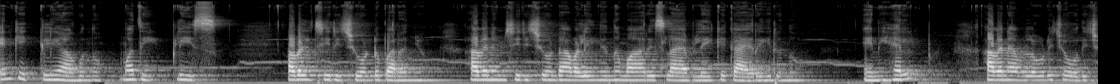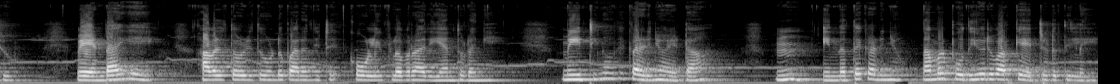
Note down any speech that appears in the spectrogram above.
എനിക്ക് ഇക്ലിയാകുന്നു മതി പ്ലീസ് അവൾ ചിരിച്ചുകൊണ്ട് പറഞ്ഞു. അവനും ചിരിച്ചുകൊണ്ട് അവളിൽ നിന്ന് മാറി സ്ലാബിലേക്ക് കയറിയിരുന്നു. എനി ഹെൽപ്പ് അവൻ അവളോട് ചോദിച്ചു. വേണ്ടായേ അവൾ തൊഴുതുകൊണ്ട് പറഞ്ഞിട്ട് കോളിഫ്ലവർ അരിയാൻ തുടങ്ങി. മീറ്റിംഗ് കഴിഞ്ഞോ കഴിഞ്ഞു ഏട്ടാ ഇന്നത്തെ കഴിഞ്ഞു. നമ്മൾ പുതിയൊരു വർക്ക് ഏറ്റെടുത്തില്ലേ?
